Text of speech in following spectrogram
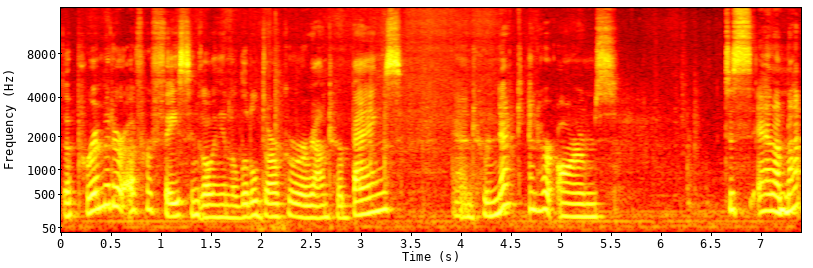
the perimeter of her face and going in a little darker around her bangs and her neck and her arms. Just, and I'm not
